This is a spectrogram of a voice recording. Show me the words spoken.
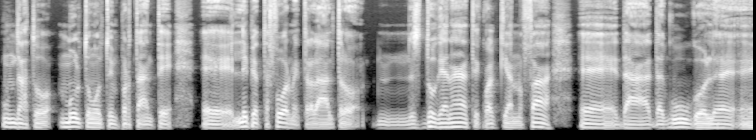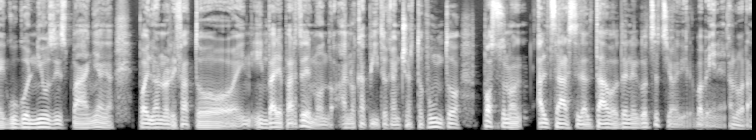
un dato molto molto importante. Eh, le piattaforme, tra l'altro, mh, sdoganate qualche anno fa eh, da, da, Google, eh, Google News in Spagna, poi l'hanno rifatto in, in, varie parti del mondo, hanno capito che a un certo punto possono alzarsi dal tavolo delle negoziazioni e dire va bene, allora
